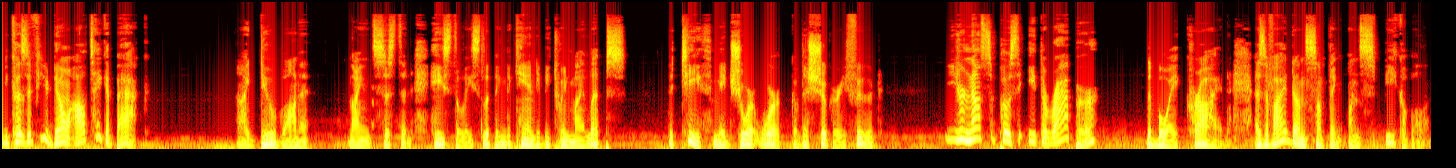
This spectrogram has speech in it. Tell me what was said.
Because if you don't, I'll take it back. I do want it, I insisted, hastily slipping the candy between my lips. The teeth made short work of the sugary food. You're not supposed to eat the wrapper, the boy cried, as if I had done something unspeakable.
